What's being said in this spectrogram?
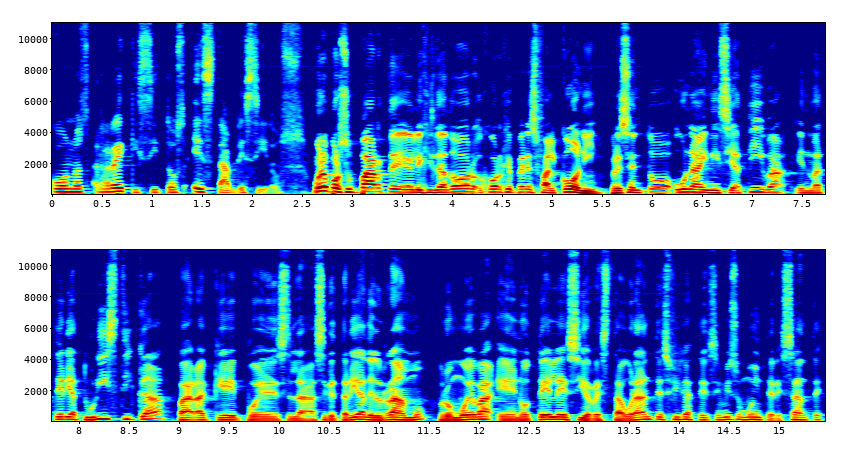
con los requisitos establecidos. Bueno, por su parte, el legislador Jorge Pérez Falconi presentó una iniciativa en materia turística para que pues la Secretaría del Ramo promueva en hoteles y restaurantes, fíjate, se me hizo muy interesante,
